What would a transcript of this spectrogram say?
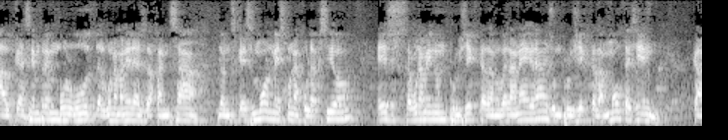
el que sempre hem volgut d'alguna manera és defensar doncs, que és molt més que una col·lecció, és segurament un projecte de novel·la negra, és un projecte de molta gent que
